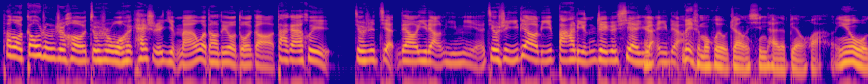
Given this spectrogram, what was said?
到我高中之后，就是我会开始隐瞒我到底有多高，大概会。就是减掉一两厘米，就是一定要离八零这个线远一点儿。为什么会有这样心态的变化？因为我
